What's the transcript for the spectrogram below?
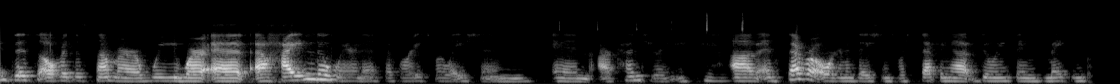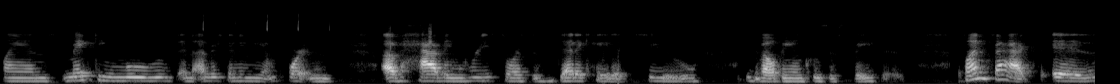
this over the summer, we were at a heightened awareness of race relations in our country. Mm-hmm. Um, and several organizations were stepping up, doing things, making plans, making moves, and understanding the importance of having resources dedicated to developing inclusive spaces. Fun fact is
